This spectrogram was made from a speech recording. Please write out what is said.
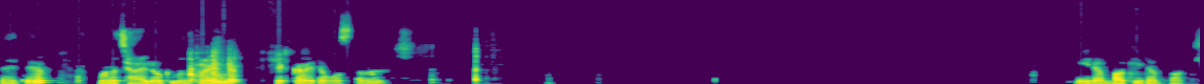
అయితే మన ఛాయ్లోకి మన ఫ్రెండ్ చక్కెర అయితే పోస్తున్నా. ఈ డబ్బాకి ఈ డబ్బాకి.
